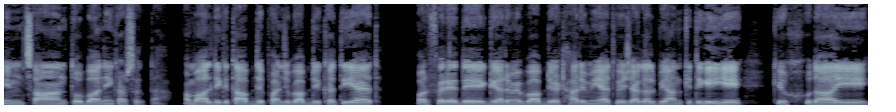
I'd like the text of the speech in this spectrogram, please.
ਇਨਸਾਨ ਤੋਬਾ ਨਹੀਂ ਕਰ ਸਕਦਾ। ਅਮਾਲ ਦੀ ਕਿਤਾਬ ਦੇ 5 ਬਾਬ ਦੀ 31 ਐਤ ਔਰ ਫਿਰ ਇਹਦੇ 11ਵੇਂ ਬਾਬ ਦੇ 18ਵੀਂ ਐਤ ਵਿੱਚ ਅਗਲ ਬਿਆਨ ਕੀਤੀ ਗਈ ਹੈ ਕਿ ਖੁਦਾ ਹੀ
